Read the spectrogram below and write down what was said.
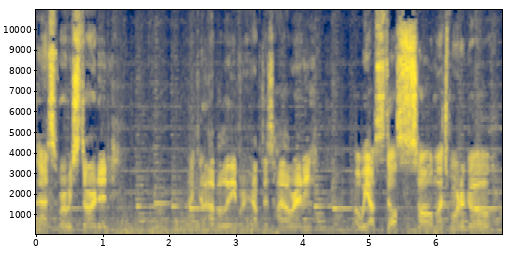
That's where we started. I cannot believe we're up this high already, but we have still so much more to go.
